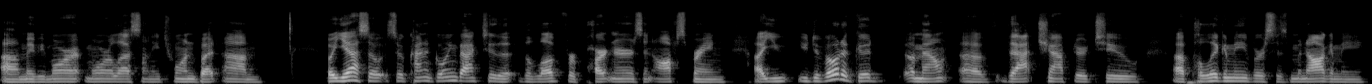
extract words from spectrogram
uh, maybe more more or less on each one. But um, but yeah, so so kind of going back to the the love for partners and offspring, uh, you you devote a good amount of that chapter to uh, polygamy versus monogamy,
